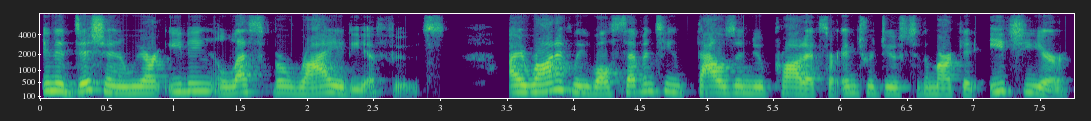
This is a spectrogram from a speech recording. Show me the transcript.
In addition, we are eating less variety of foods. Ironically, while 17,000 new products are introduced to the market each year,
